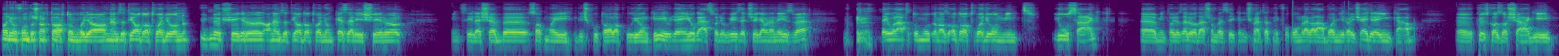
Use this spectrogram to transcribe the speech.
Nagyon fontosnak tartom, hogy a Nemzeti Adatvagyon ügynökségről, a Nemzeti Adatvagyon kezeléséről mint szélesebb szakmai disputa alakuljon ki. Ugye én jogász vagyok végzettségemre nézve, de jól látható módon az adatvagyon, mint jószág, mint ahogy az előadáson beszéljéken ismertetni fogom, legalább annyira is egyre inkább közgazdasági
